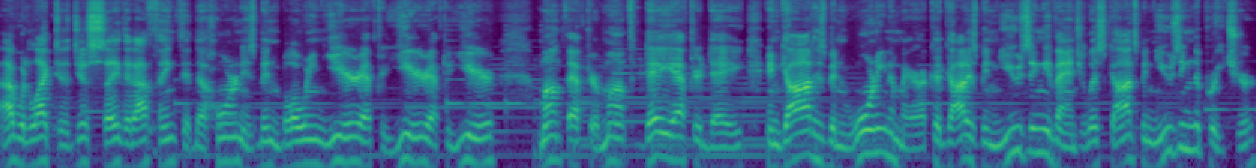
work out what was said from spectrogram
i would like to just say that i think that the horn has been blowing year after year after year month after month day after day and god has been warning america. God has been using the evangelist. God's been using the preacher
